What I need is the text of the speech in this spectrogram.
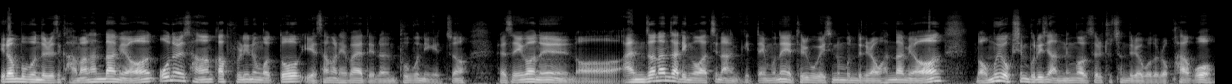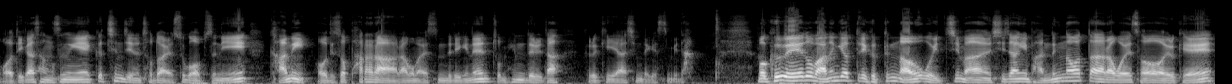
이런 부분들을 감안한다면 오늘 상한가 풀리는 것도 예상 을 해봐야 되는 부분이겠죠. 그래서 이거는 어, 안전한 자리인 것 같지는 않기 때문에 들고 계시는 분들이라고 한다면 너무 욕심 부리지 않는 것을 추천드려 보도록 하고 어디가 상승의 끝인지는 저도 알 수가 없으니 감히 어디서 팔아라 라고 말씀드리기는 좀 힘들다 그렇게 이해하시면 되겠습니다. 뭐 그 외에도 많은 기업들이 급등 나오고 있지만 시장이 반등 나왔다라고 해서 이렇게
